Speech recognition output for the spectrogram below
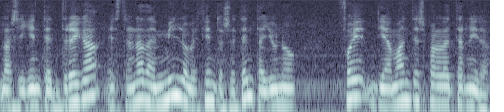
La siguiente entrega, estrenada en 1971, fue Diamantes para la Eternidad.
